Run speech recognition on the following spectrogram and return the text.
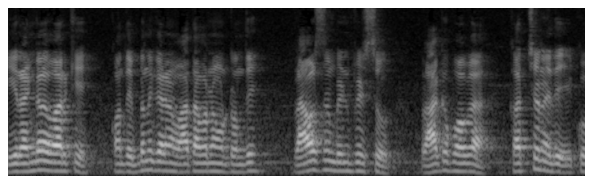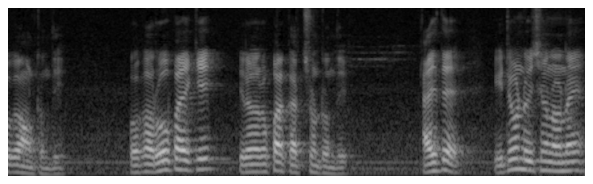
ఈ రంగాల వారికి కొంత ఇబ్బందికరమైన వాతావరణం ఉంటుంది. రావాల్సిన బెనిఫిట్స్ రాకపోగా ఖర్చు అనేది ఎక్కువగా ఉంటుంది. ఒక రూపాయికి ఇరవై రూపాయలు ఖర్చు ఉంటుంది. అయితే ఇటువంటి విషయంలోనే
